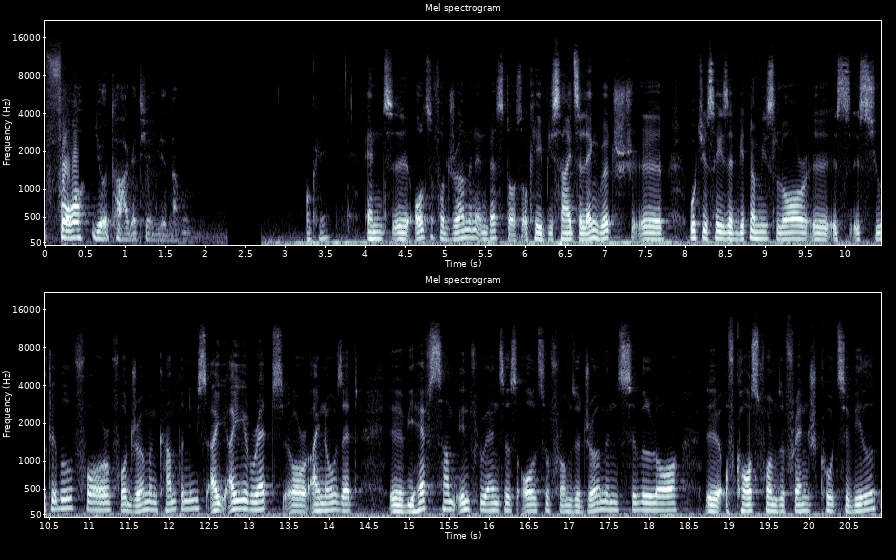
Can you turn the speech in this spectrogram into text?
for your target here in Vietnam. Okay. And uh, also for German investors, okay, besides the language, uh, would you say that Vietnamese law uh, is, is suitable for, for German companies? I, I read or I know that uh, we have some influences also from the German civil law, uh, of course, from the French Code Civil.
